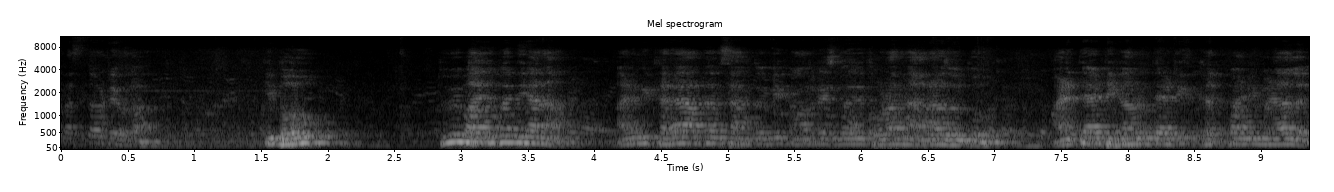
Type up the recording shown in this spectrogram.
प्रस्ताव ठेवला की भाऊ तुम्ही भाजपात या ना. आणि मी खऱ्या अर्थानं सांगतो की काँग्रेसमध्ये थोडा नाराज होतो. आणि त्या ठिकाणून त्या ठिकाणी खतपाणी मिळालं.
